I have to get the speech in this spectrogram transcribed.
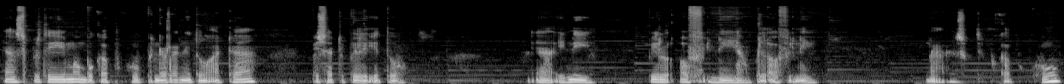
yang seperti membuka buku beneran itu ada bisa dipilih itu. Ya ini. Peel off ini yang peel off ini. Nah seperti buka buku.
